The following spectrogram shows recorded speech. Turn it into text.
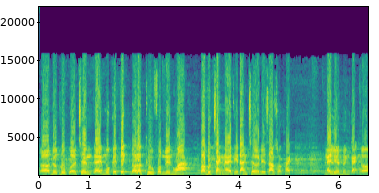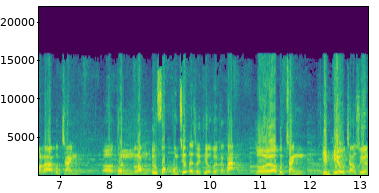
ờ, được đục ở trên cái một cái tích đó là cửu phẩm liên hoa. Và bức tranh này thì đang chờ để giao cho khách. Ngay liền bên cạnh đó là bức tranh uh, thần long tứ phúc hôm trước đã giới thiệu với các bạn. Rồi uh, bức tranh kim kiều trao duyên.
